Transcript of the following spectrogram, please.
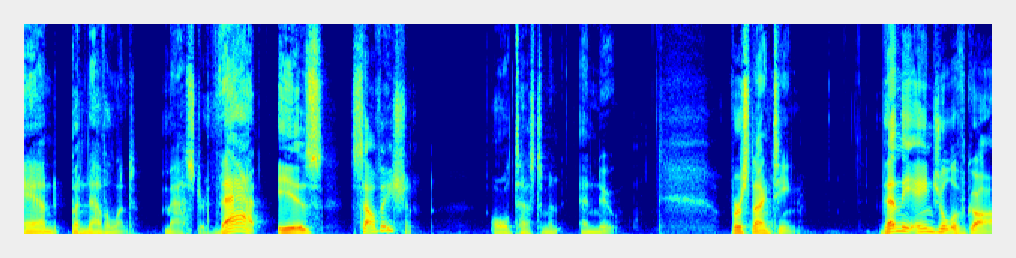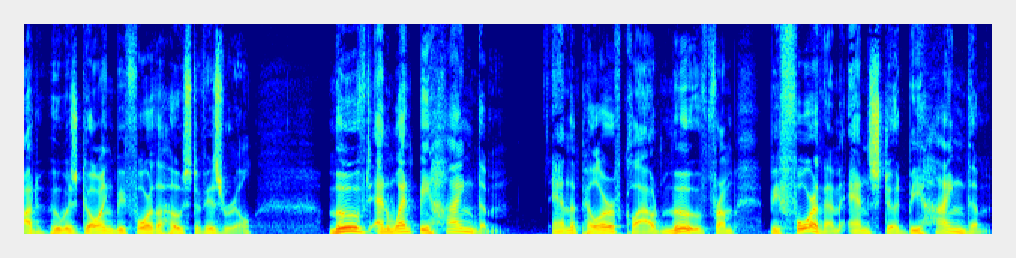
and benevolent master. That is salvation, Old Testament and New. Verse 19 Then the angel of God, who was going before the host of Israel, moved and went behind them, and the pillar of cloud moved from before them and stood behind them,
